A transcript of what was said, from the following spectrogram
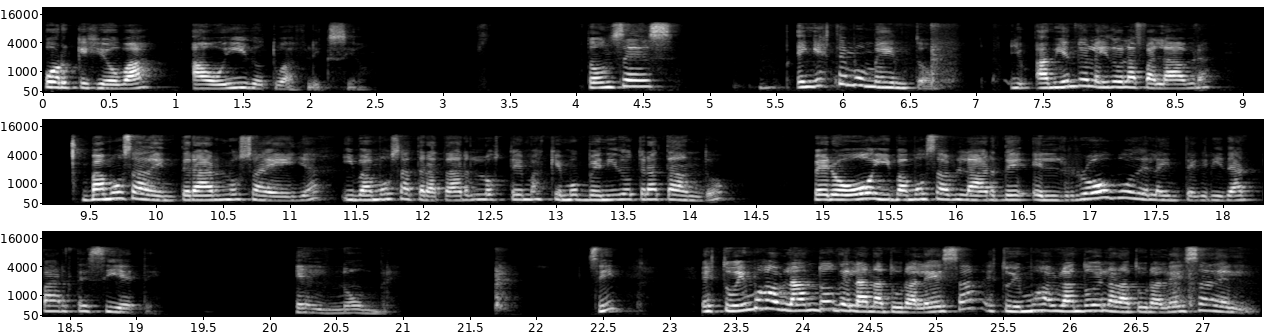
porque Jehová ha oído tu aflicción. Entonces, en este momento, habiendo leído la palabra, vamos a adentrarnos a ella y vamos a tratar los temas que hemos venido tratando, pero hoy vamos a hablar de el robo de la integridad parte 7, el nombre. ¿Sí? Estuvimos hablando de la naturaleza, estuvimos hablando de la naturaleza del...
